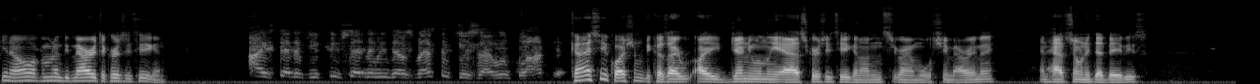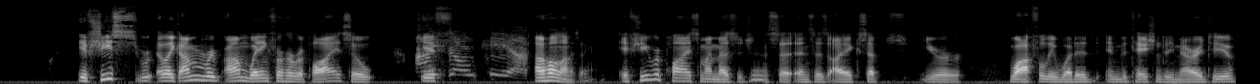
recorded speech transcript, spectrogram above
you know if I'm gonna be married to Chrissy Teigen? I said if you keep sending me those messages, I will block it. Can I ask you a question? Because I I genuinely asked Chrissy Teigen on Instagram, will she marry me, and have so many dead babies? If she's like I'm re- I'm waiting for her reply. So If- I don't care. oh, hold on a second. If she replies to my message and, sa- and says I accept your waffly wedded invitation to be married to you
